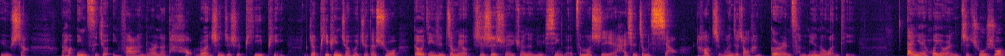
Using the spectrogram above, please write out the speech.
育上。然后，因此就引发了很多人的讨论，甚至是批评。就批评者会觉得说，都已经是这么有知识水准的女性了，怎么视野还是这么小？然后只问这种很个人层面的问题。但也会有人指出说，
